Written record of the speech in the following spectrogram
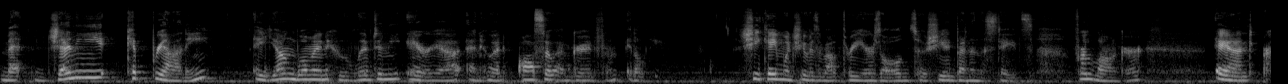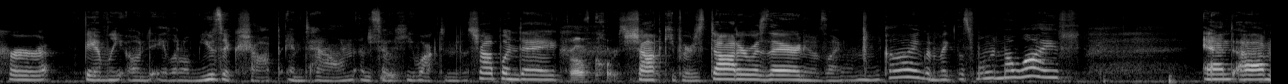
met Jenny Cipriani, a young woman who lived in the area and who had also emigrated from Italy. She came when she was about three years old, so she had been in the States for longer. And her family owned a little music shop in town, and so he walked into the shop one day. Of course. Shopkeeper's daughter was there, and he was like, "Mm, "Okay, I'm gonna make this woman my wife." And um,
